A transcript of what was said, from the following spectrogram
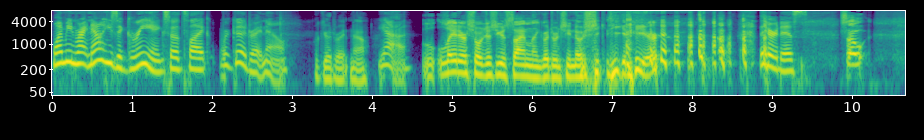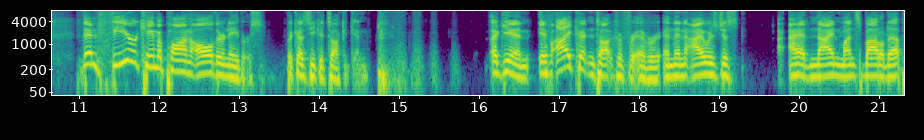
Well, I mean, right now he's agreeing, so it's like we're good right now. We're good right now. Yeah, L- later, she'll just use sign language when she knows she he can hear. there it is. so then fear came upon all their neighbors because he could talk again. again, if I couldn't talk for forever, and then I was just I had nine months bottled up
